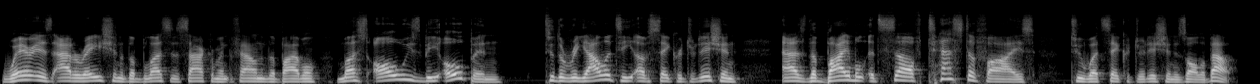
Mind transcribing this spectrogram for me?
where is adoration of the Blessed Sacrament found in the Bible, must always be open to the reality of sacred tradition as the Bible itself testifies to what sacred tradition is all about.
